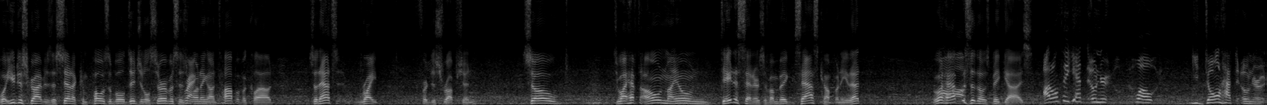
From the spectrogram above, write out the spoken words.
What you described is a set of composable digital services right. running on top of a cloud. So that's ripe for disruption. So, do I have to own my own data centers if I'm a big SaaS company? That, what uh, happens to those big guys? I don't think you have to own your, well, you don't have to own your,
